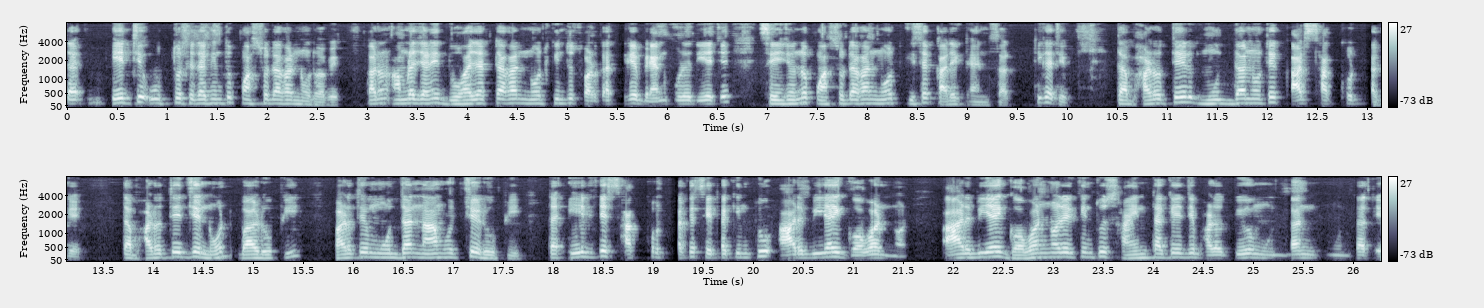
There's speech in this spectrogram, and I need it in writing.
তা এর যে উত্তর, সেটা কিন্তু পাঁচশো টাকার নোট হবে। কারণ আমরা জানি দু হাজার টাকার নোট কিন্তু সরকার থেকে ব্যান করে দিয়েছে, সেই জন্য পাঁচশো টাকার note is a correct answer ঠিক আছে? তা ভারতের মুদ্রা নোটে কার স্বাক্ষর থাকে? তা ভারতের যে নোট বা রুপি, ভারতের মুদ্রার নাম হচ্ছে রুপি। তা এর যে স্বাক্ষর থাকে সেটা কিন্তু আরবিআই গভর্নর। আরবিআই গভর্নরের কিন্তু সাইন থাকে যে ভারতীয় মুদ্রা, মুদ্রাতে।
